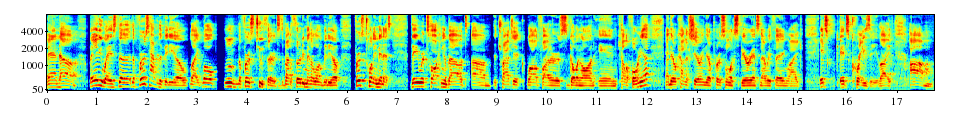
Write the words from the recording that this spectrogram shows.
And, um, but anyways, the, the first half of the video, like, well, mm, the first two thirds, it's about a 30 minute long video. First 20 minutes, they were talking about um, the tragic wildfires going on in California, and they were kind of sharing their personal experience and everything. Like, it's, it's crazy. Like, um,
